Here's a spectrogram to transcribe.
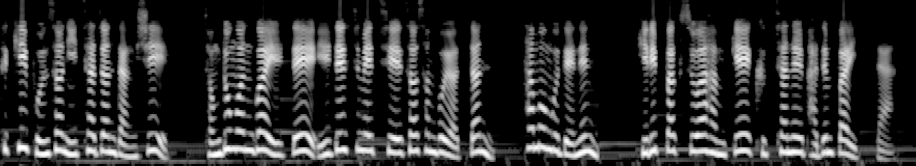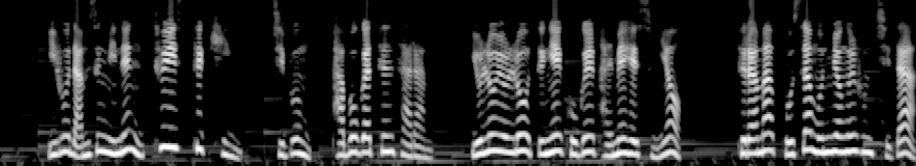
특히 본선 2차전 당시 정동원과 1대 1데스 매치에서 선보였던 3호 무대는 기립박수와 함께 극찬을 받은 바 있다. 이후 남승민은 트위스트 킹, 지붕, 바보 같은 사람, 욜로욜로 등의 곡을 발매했으며 드라마 보쌈 운명을 훔치다,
